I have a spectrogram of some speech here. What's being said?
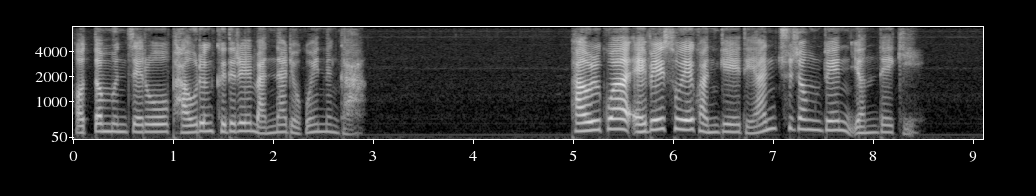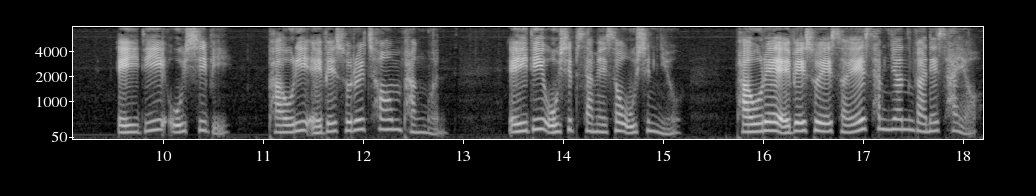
어떤 문제로 바울은 그들을 만나려고 했는가? 바울과 에베소의 관계에 대한 추정된 연대기. AD 52. 바울이 에베소를 처음 방문. AD 53에서 56. 바울의 에베소에서의 3년간의 사역.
